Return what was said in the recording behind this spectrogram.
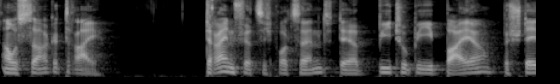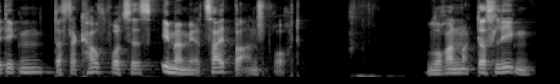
Aussage 3. 43 Prozent der B2B-Buyer bestätigen, dass der Kaufprozess immer mehr Zeit beansprucht. Woran mag das liegen?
